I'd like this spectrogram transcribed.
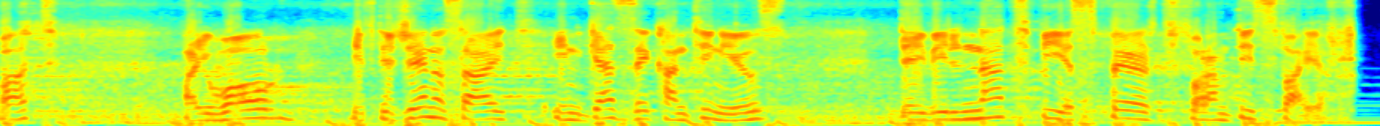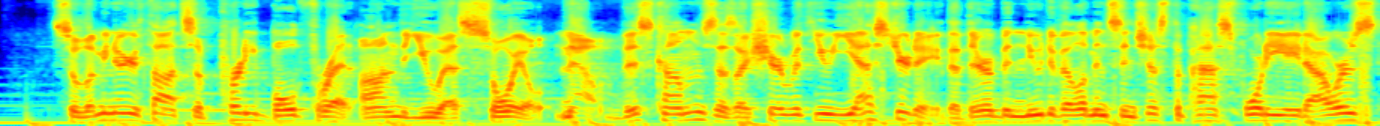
But I warn if the genocide in Gaza continues, they will not be spared from this fire. So let me know your thoughts. A pretty bold threat on the U.S. soil. Now, this comes, as I shared with you yesterday, that there have been new developments in just the past 48 hours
